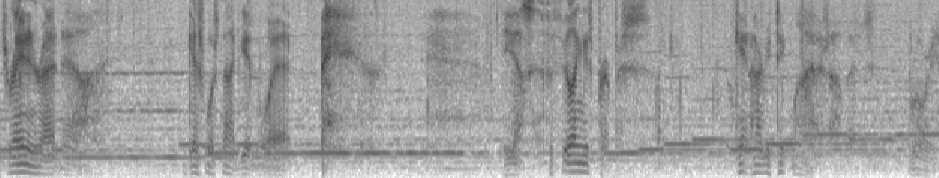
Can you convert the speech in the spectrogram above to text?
It's raining right now. Guess what's not getting wet? yes, fulfilling its purpose. Can't hardly take my eyes off it. Glorious.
